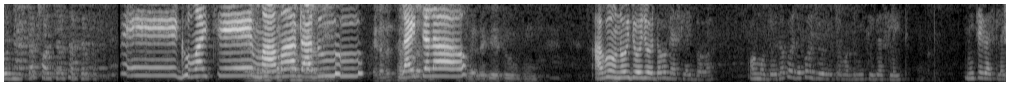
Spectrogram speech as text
ওর মুখটা ছলছল ছলছল করছে। ঘুমাইছে। মামা দাদু। লাইট জ্বালাও। দেখি একটু উম, আগুন ওই যে ওই যে দেখো গ্যাস লাইট বাবা। ওর মধ্যে ওই দেখো ওই দেখো ওই যে ওইটার মধ্যে নিচে গ্যাস লাইট নিচে গ্যাস লাইট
